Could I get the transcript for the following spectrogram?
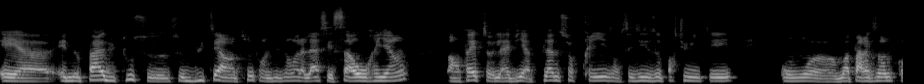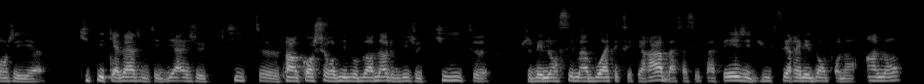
Et, euh, et, ne pas du tout se, se, buter à un truc en disant, oh là, c'est ça ou rien. en fait, la vie a plein de surprises, on saisit les opportunités. Euh, moi, par exemple, quand j'ai euh, quitté Canada, je m'étais dit, ah, je quitte. Enfin, quand je suis revenue de mon burn-out, je me dis, je quitte je vais lancer ma boîte, etc. Bah, ça s'est pas fait. J'ai dû serrer les dents pendant un an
